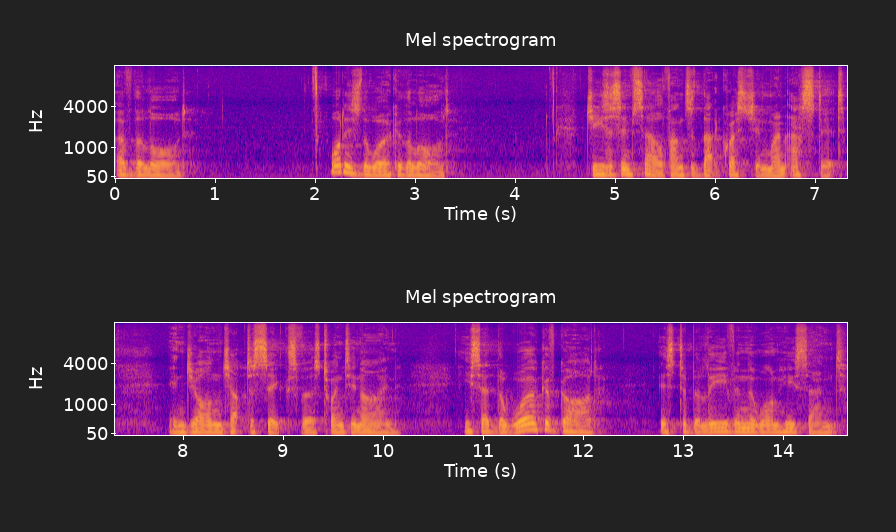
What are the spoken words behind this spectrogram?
of the Lord. What is the work of the Lord? Jesus himself answered that question when asked it in John chapter 6, verse 29. He said, The work of God is to believe in the one he sent.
